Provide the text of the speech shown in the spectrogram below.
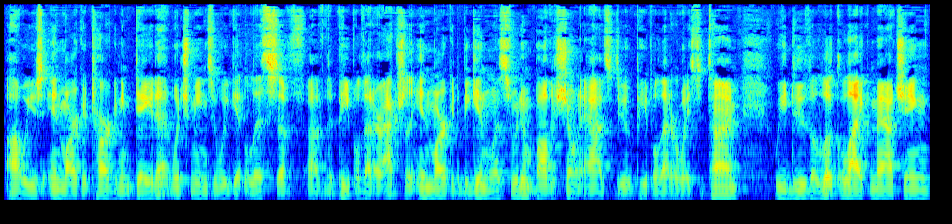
Uh, we use in market targeting data, which means we get lists of, of the people that are actually in market to begin with, so we don't bother showing ads to people that are wasted time. We do the look-alike matching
